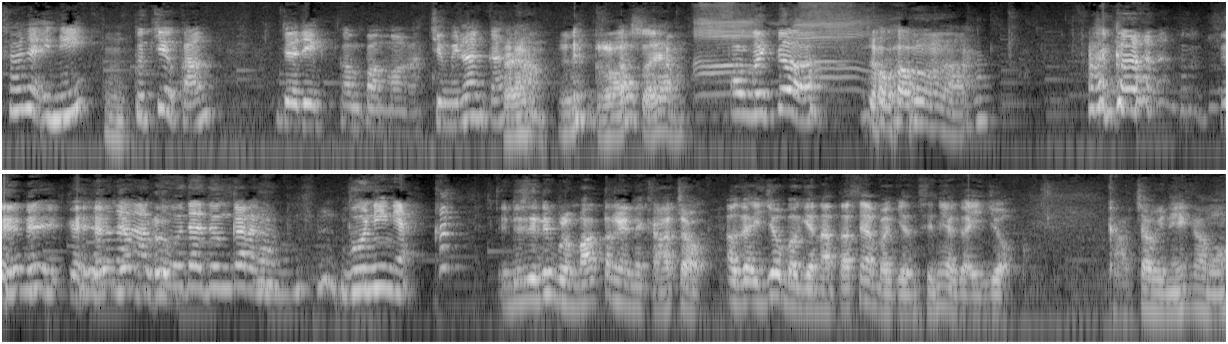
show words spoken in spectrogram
Soalnya ini Hmm. kecil kan, jadi gampang makan. Cemilan kan? Sayang, ini keras sayang. Oh betul. Coba mana? Aku, Ini kayaknya aku belum. udah dengar bunyinya. Di sini belum matang ini kacau. Agak hijau bagian atasnya, bagian sini agak hijau. Kacau ini kamu.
